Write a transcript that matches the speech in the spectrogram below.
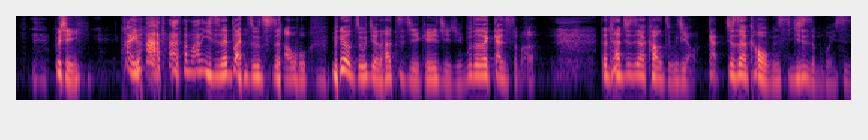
不行。害怕他他妈一直在扮猪吃老虎，没有主角他自己也可以解决，不知道在干什么。但他就是要靠主角干，就是要靠我们 C 是怎么回事？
